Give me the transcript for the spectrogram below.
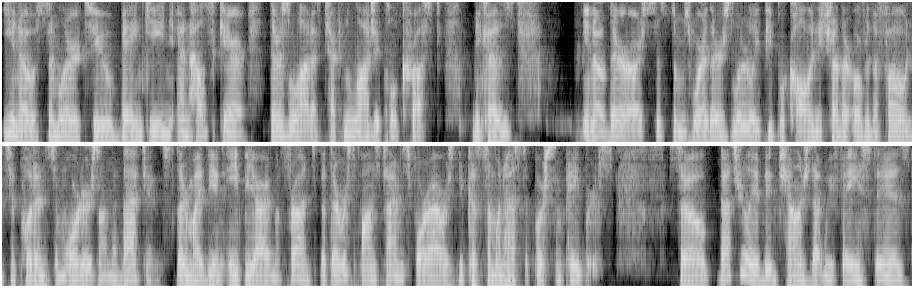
you know, similar to banking and healthcare, there's a lot of technological crust because you know, there are systems where there's literally people calling each other over the phone to put in some orders on the back end. So there might be an API in the front, but their response time is four hours because someone has to push some papers. So that's really a big challenge that we faced is,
